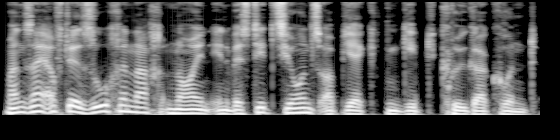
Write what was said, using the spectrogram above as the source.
Man sei auf der Suche nach neuen Investitionsobjekten, gibt Krüger kund.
